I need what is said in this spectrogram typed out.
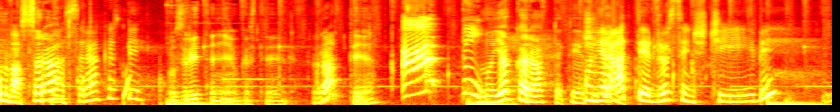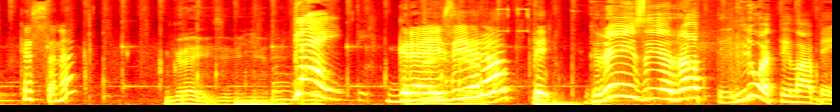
Un vasarā? Vasarā, kas bija? Uz riteņiem, kas tie ir? Rati, ja? Nu, ja karate tieši Un ja tā. rati ir drusciņš čībi, kas sanāk? Greizi viņi ir. Geidi. Greizie rati. Greizie rati ļoti labi.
